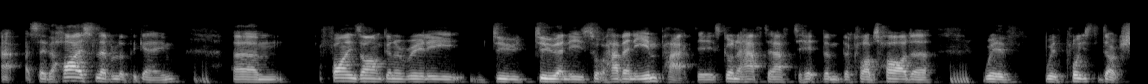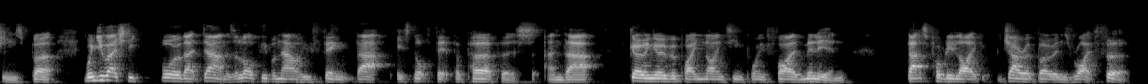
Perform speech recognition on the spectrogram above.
at, say the highest level of the game, um, fines aren't going to really do do any sort of have any impact. It's going to have to have to hit them the clubs harder with with points deductions. But when you actually boil that down, there's a lot of people now who think that it's not fit for purpose and that going over by 19.5 million, that's probably like Jarrod Bowen's right foot,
